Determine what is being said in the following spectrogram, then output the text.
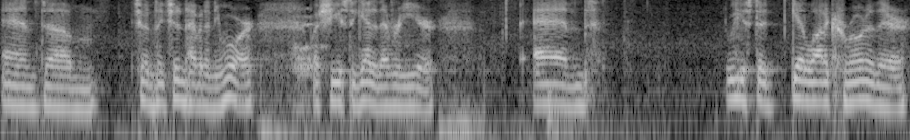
and um, shouldn't she shouldn't have it anymore, but she used to get it every year, and we used to get a lot of Corona there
